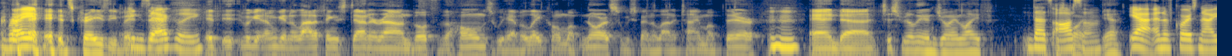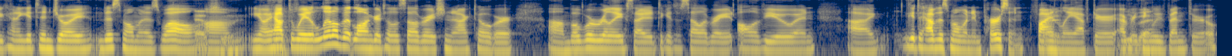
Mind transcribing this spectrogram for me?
Right. it's crazy, but uh, Exactly. it, it, we're getting, I'm getting a lot of things done around both of the homes. We have a lake home up north, so we spend a lot of time up there, and uh, just really enjoying life. That's at this point. awesome. Yeah. Yeah, and of course now you kind of get to enjoy this moment as well. Um, you know, you have to wait a little bit longer till the celebration in October, um, but we're really excited to get to celebrate all of you and uh, get to have this moment in person finally after everything we've been through.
